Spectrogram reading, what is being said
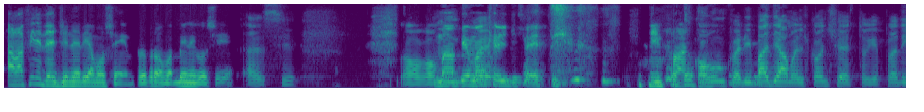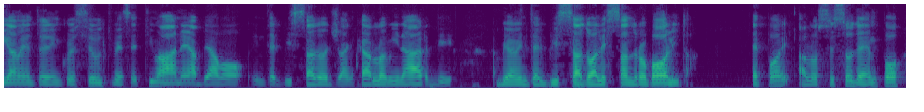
Alla fine degeneriamo sempre, però va bene così. Eh sì. No, comunque, Ma abbiamo anche dei difetti. Infatti, comunque ribadiamo il concetto che praticamente in queste ultime settimane abbiamo intervistato Giancarlo Minardi, abbiamo intervistato Alessandro Polita e poi allo stesso tempo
